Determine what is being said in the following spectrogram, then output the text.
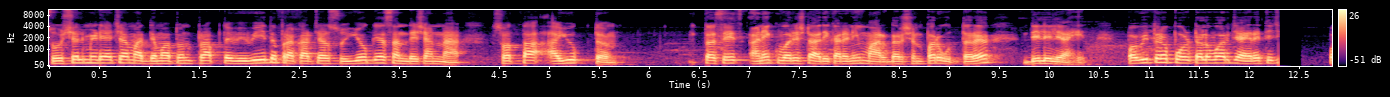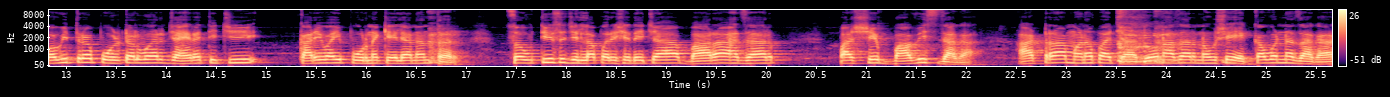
सोशल मीडियाच्या माध्यमातून प्राप्त विविध प्रकारच्या सुयोग्य संदेशांना स्वतः आयुक्त तसेच अनेक वरिष्ठ अधिकाऱ्यांनी मार्गदर्शनपर उत्तरं दिलेली आहेत. पवित्र पोर्टलवर जाहिरातीची पवित्र पोर्टलवर जाहिरातीची कार्यवाही पूर्ण केल्यानंतर चौतीस जिल्हा परिषदेच्या बारा हजार पाचशे बावीस जागा अठरा मनपाच्या दोन हजार नऊशे एकावन्न जागा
